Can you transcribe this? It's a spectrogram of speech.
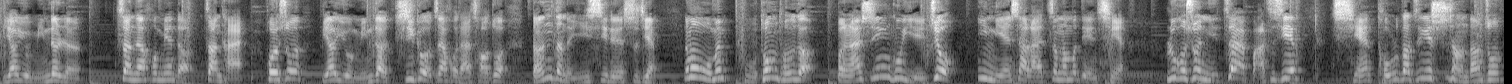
比较有名的人。站在后面的站台，或者说比较有名的机构在后台操作等等的一系列事件。那么我们普通投资者本来辛辛苦也就一年下来挣那么点钱，如果说你再把这些钱投入到这些市场当中，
